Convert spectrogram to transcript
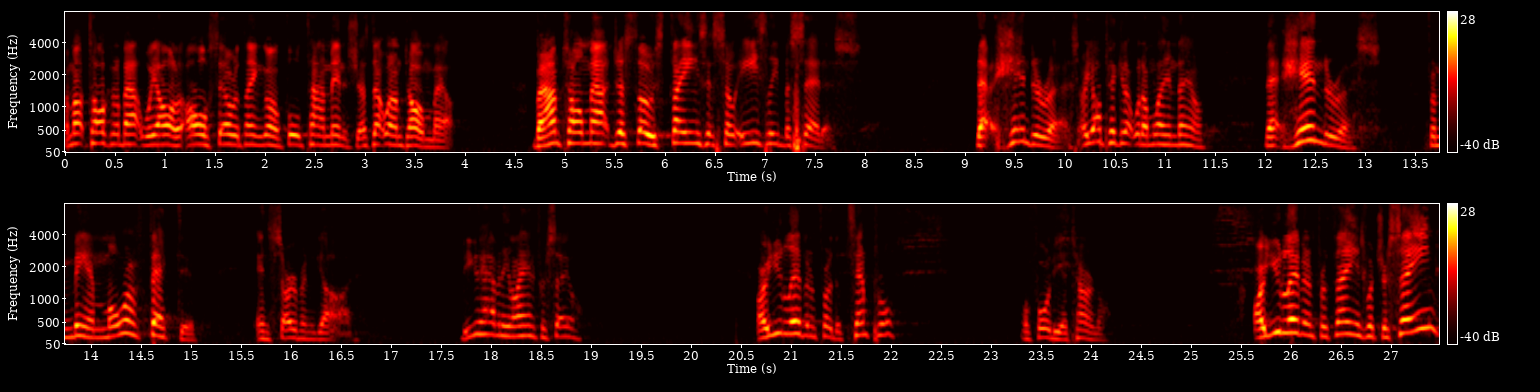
I'm not talking about we all, all sell everything going full time ministry. That's not what I'm talking about. But I'm talking about just those things that so easily beset us that hinder us. Are y'all picking up what I'm laying down? That hinder us from being more effective in serving God. Do you have any land for sale? Are you living for the temporal or for the eternal? Are you living for things which are seeing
